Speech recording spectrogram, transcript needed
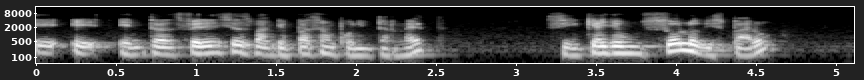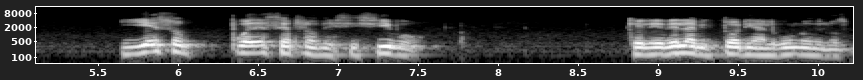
eh, eh, en transferencias que pasan por internet, sin que haya un solo disparo, y eso puede ser lo decisivo que le dé la victoria a alguno de los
